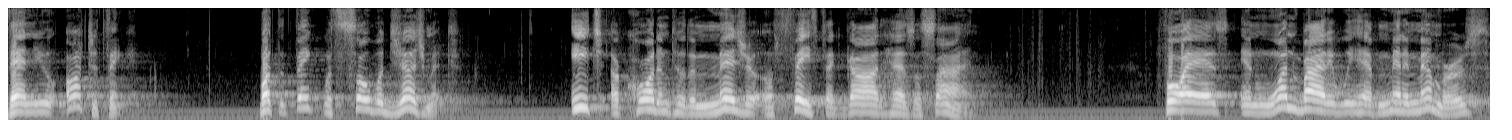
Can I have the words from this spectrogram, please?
than you ought to think, but to think with sober judgment each according to the measure of faith that God has assigned. For as in one body we have many members,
